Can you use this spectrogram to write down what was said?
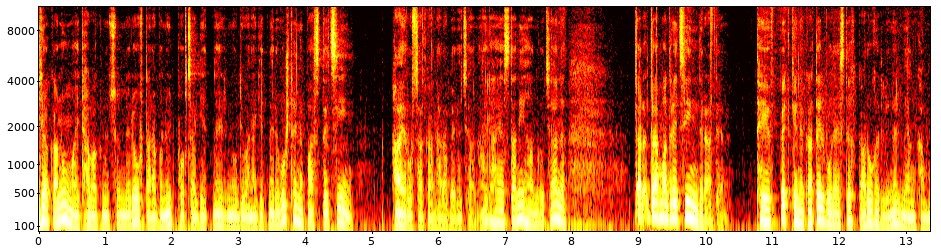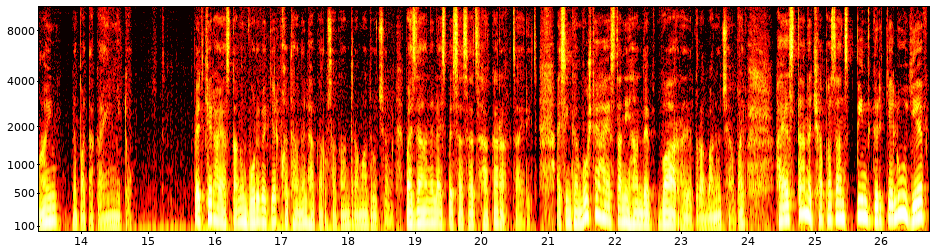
Իրականում այդ հավակնություններով տարաբնույթ փորձագետներն ու դիվանագետները ոչ թե նպաստեցին հայ-ռուսական հարաբերությանը, այլ Հայաստանի հանրությանը տրամադրեցին դրա դեմ թեև պետք է նկատել, որ այստեղ կարող էր լինել միանգամայն նպատակային միտում։ Պետք էր Հայաստանում որևէ կերպ խթանել հակառուսական դրամատրություն, բայց դա անել այսպես ասած հակառակ ծայրից։ Այսինքն ոչ թե Հայաստանի հանդեպ վառ հետրաբանությամբ, այլ Հայաստանը չափազանց պինդ գրկելու եւ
